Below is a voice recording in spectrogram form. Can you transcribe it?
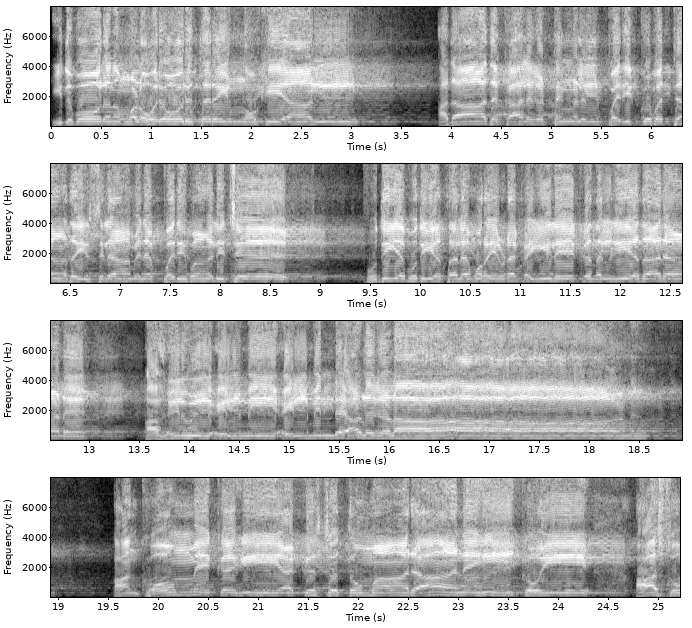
ഇതുപോലെ നമ്മൾ ഓരോരുത്തരെയും നോക്കിയാൽ അതാത് കാലഘട്ടങ്ങളിൽ പരിക്കുപറ്റാതെ ഇസ്ലാമിനെ പരിപാലിച്ച് പുതിയ പുതിയ തലമുറയുടെ കയ്യിലേക്ക് നൽകിയതാരാണ് അഹിലുൽ ഇൽമി ഇൽമിന്റെ ആളുകളാണ് आंखों में कहीं अक्स तुम्हारा नहीं कोई आंसू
